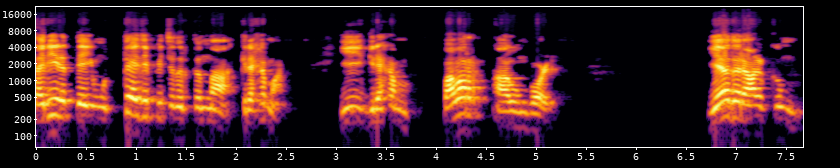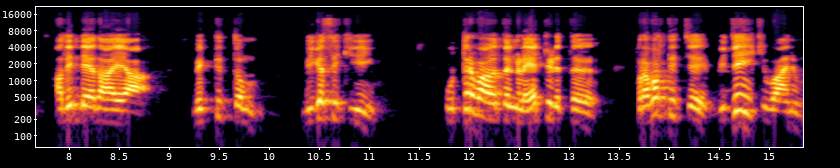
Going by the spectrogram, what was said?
ശരീരത്തെയും ഉത്തേജിപ്പിച്ചു നിർത്തുന്ന ഗ്രഹമാണ്. ഈ ഗ്രഹം പവർ ആവുമ്പോൾ ഏതൊരാൾക്കും അതിന്റെതായ വ്യക്തിത്വം വികസിക്കുകയും ഉത്തരവാദിത്തങ്ങൾ ഏറ്റെടുത്ത് പ്രവർത്തിച്ച് വിജയിക്കുവാനും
